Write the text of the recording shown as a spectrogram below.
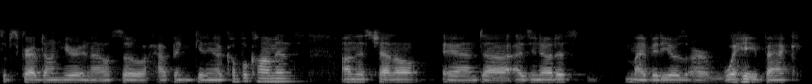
subscribed on here, and I also have been getting a couple comments on this channel. And uh, as you noticed, my videos are way back,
